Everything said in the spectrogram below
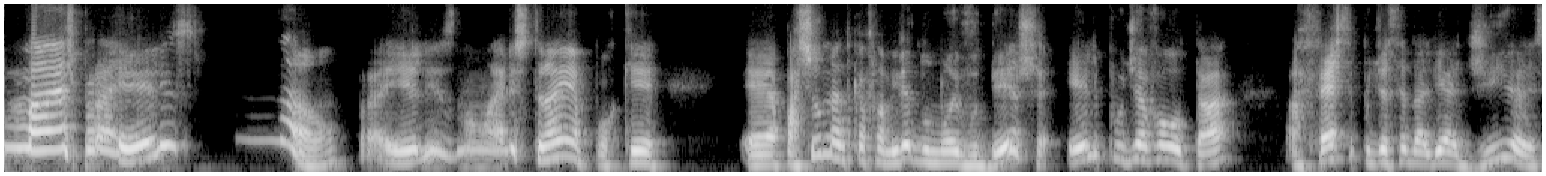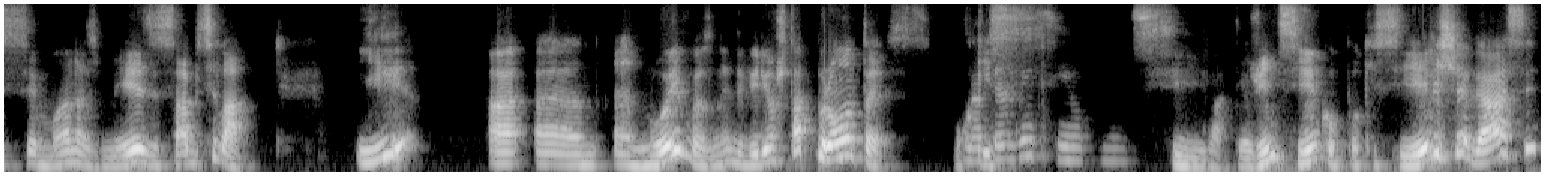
Mas para eles, não. Para eles não era estranha, porque é, a partir do momento que a família do noivo deixa, ele podia voltar. A festa podia ser dali a dias, semanas, meses, sabe-se lá. E a, a, a noivas né, deveriam estar prontas. Porque Mateus 25. né? se Mateus 25, porque se ele chegasse,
